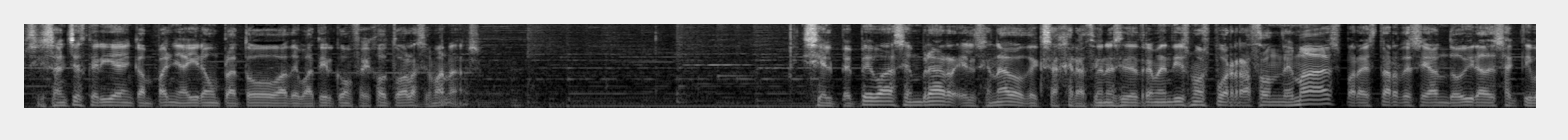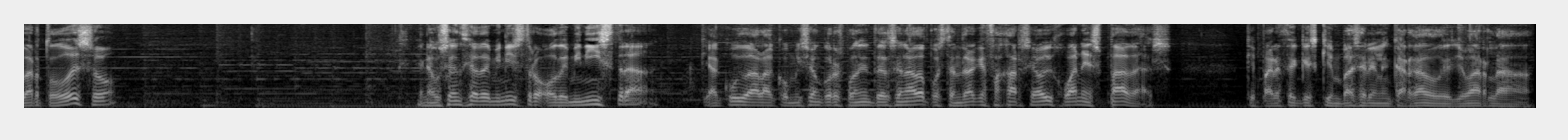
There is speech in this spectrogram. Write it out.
Si Sánchez quería en campaña ir a un plató a debatir con Feijóo todas las semanas. Si el PP va a sembrar el Senado de exageraciones y de tremendismos, pues razón de más para estar deseando ir a desactivar todo eso. En ausencia de ministro o de ministra que acuda a la comisión correspondiente del Senado, pues tendrá que fajarse hoy Juan Espadas, que parece que es quien va a ser el encargado de llevar la,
